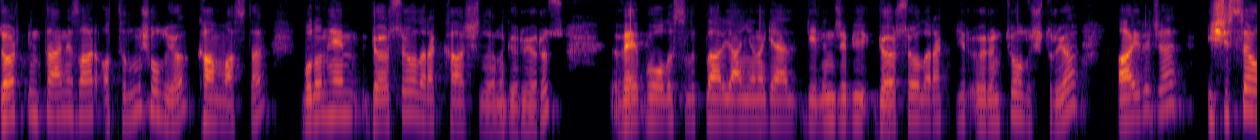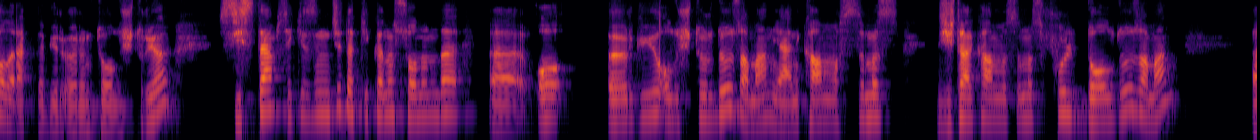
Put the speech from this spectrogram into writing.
4000 tane zar atılmış oluyor Canvas'ta. Bunun hem görsel olarak karşılığını görüyoruz ve bu olasılıklar yan yana gel gelince bir görsel olarak bir örüntü oluşturuyor. Ayrıca işitsel olarak da bir örüntü oluşturuyor. Sistem 8. dakikanın sonunda e, o örgüyü oluşturduğu zaman yani kanvasımız, dijital kanvasımız full dolduğu zaman e,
